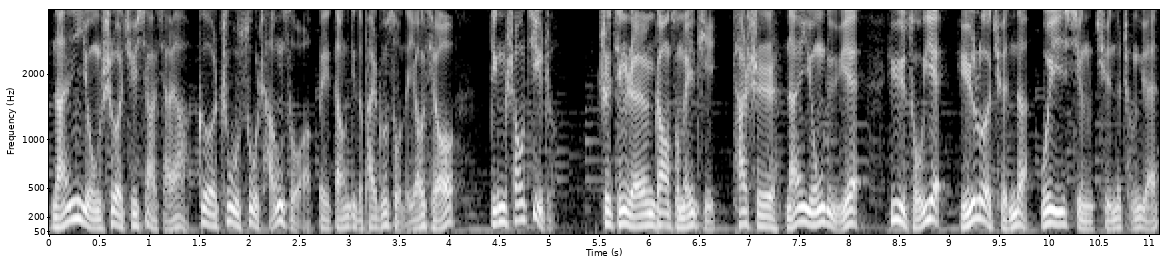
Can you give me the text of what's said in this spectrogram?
南涌社区下辖呀各住宿场所被当地的派出所呢要求盯梢记者。知情人告诉媒体，他是南涌旅业玉足业娱乐群的微信群的成员。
